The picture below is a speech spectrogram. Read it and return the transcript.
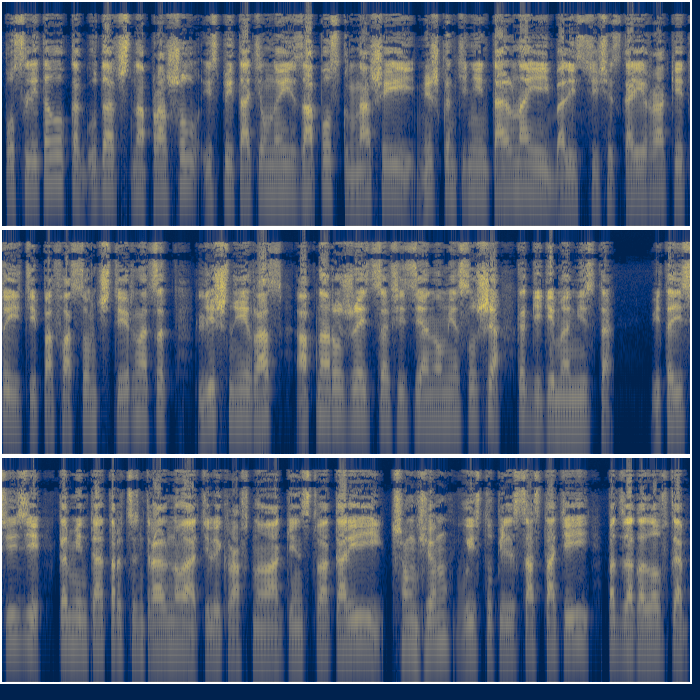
После того, как удачно прошел испытательный запуск нашей межконтинентальной баллистической ракеты типа Фасон-14, лишний раз обнаруживается физиономия США как гегемониста. В этой связи комментатор Центрального телеграфного агентства Кореи Чон Хён выступил со статьей под заголовком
